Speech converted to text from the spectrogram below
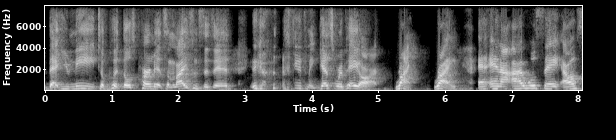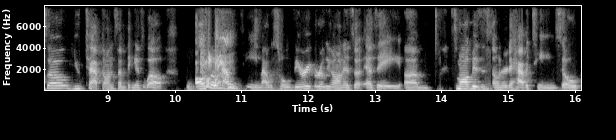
that you need to put those permits and licenses in, excuse me, guess where they are? Right. Right. And, and I, I, will say also, you tapped on something as well. Also have a team. I was told very early on as a as a um, small business owner to have a team. So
